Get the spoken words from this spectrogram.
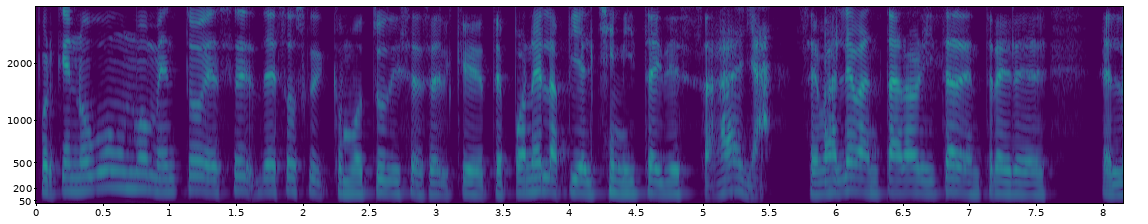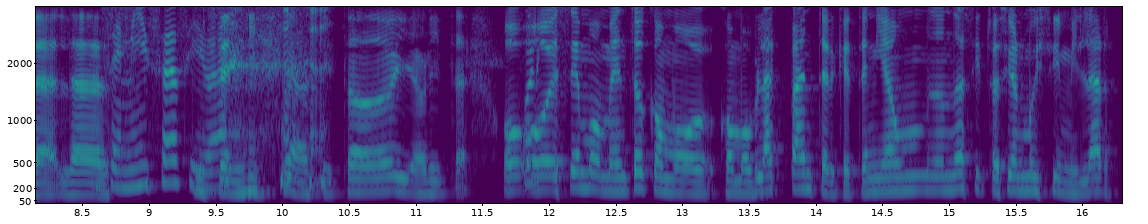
porque no hubo un momento ese de esos que, como tú dices, el que te pone la piel chinita y dices, ah, ya, se va a levantar ahorita de entre las cenizas y cenizas y todo y ahorita o, ese momento como como Black Panther que tenía una situación muy similar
